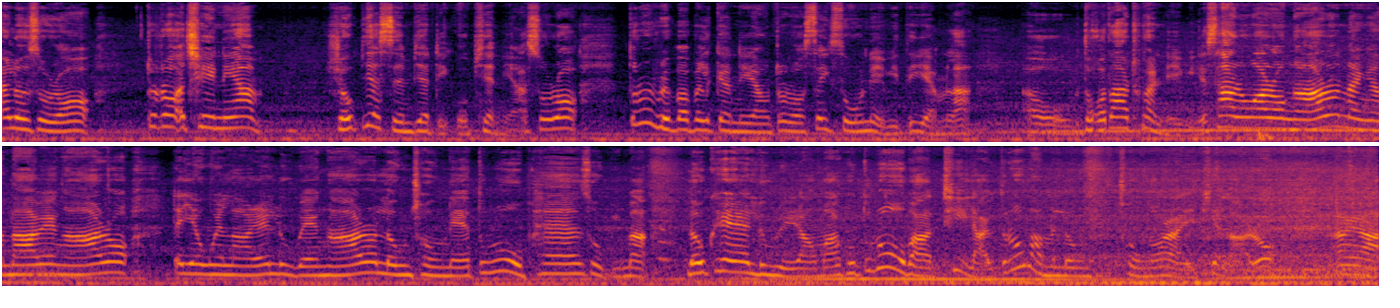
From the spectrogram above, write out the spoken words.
အဲ့လိုဆိုတော့ တော်တော်အခြေအနေကရုပ်ပြက်စင်ပြက်တွေကိုဖြစ်နေတာဆိုတော့သူတို့ Republican တွေတောင်တော်တော်စိတ်ဆိုးနေပြီသိရမလားဟိုဒေါသထွက်နေပြီအစားတော့ကတော့ငါကတော့နိုင်ငံသားပဲငါကတော့တရားဝင်လာတဲ့လူပဲငါကတော့လုံခြုံတယ်သူတို့ကိုဖမ်းဆိုပြီးမှလုတ်ခဲ့တဲ့လူတွေတောင်မှအခုသူတို့ကိုပါထိလာပြီသူတို့ပါမလုံခြုံတော့တာကြီးဖြစ်လာတော့အဲ့ဒါ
